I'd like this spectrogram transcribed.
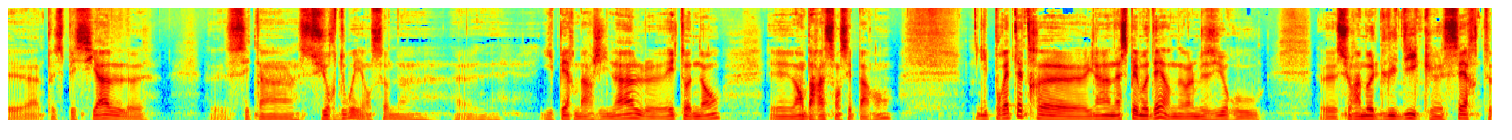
euh, un peu spécial. Euh, c'est un surdoué en somme, hein. hyper marginal, étonnant, embarrassant ses parents. Il pourrait être, il a un aspect moderne dans la mesure où sur un mode ludique, certes,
